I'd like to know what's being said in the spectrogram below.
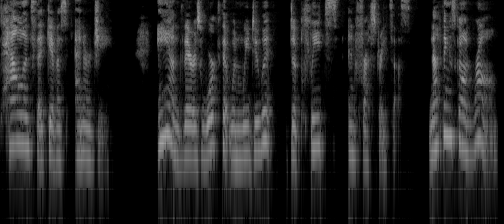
talents that give us energy. And there is work that when we do it, depletes and frustrates us. Nothing's gone wrong,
